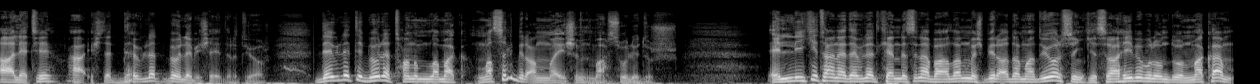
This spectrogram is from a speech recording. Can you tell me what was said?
aleti. Ha işte devlet böyle bir şeydir diyor. Devleti böyle tanımlamak nasıl bir anlayışın mahsulüdür? 52 tane devlet kendisine bağlanmış bir adama diyorsun ki sahibi bulunduğun makam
